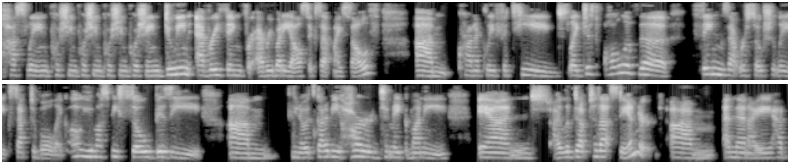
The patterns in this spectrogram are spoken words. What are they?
hustling, pushing, pushing, pushing, pushing, doing everything for everybody else except myself um, chronically fatigued, like just all of the things that were socially acceptable, like, oh, you must be so busy. Um, you know, it's got to be hard to make money. And I lived up to that standard. Um, and then I had,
